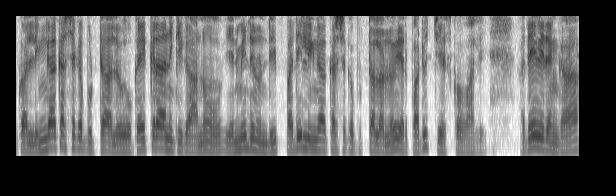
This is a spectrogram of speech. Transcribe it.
ఒక లింగాకర్షక పుట్టాలు ఒక ఎకరానికి గాను ఎనిమిది నుండి పది లింగాకర్షక పుట్టాలను ఏర్పాటు చేసుకోవాలి. అదేవిధంగా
